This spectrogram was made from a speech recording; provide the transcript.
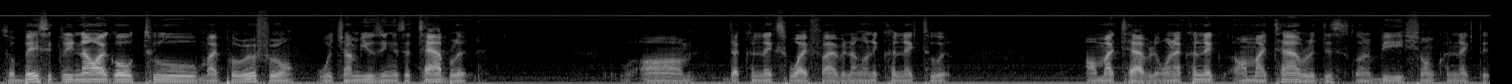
So basically now I go to my peripheral, which I'm using as a tablet um, that connects Wi-Fi, and I'm going to connect to it on my tablet. When I connect on my tablet, this is going to be shown connected.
